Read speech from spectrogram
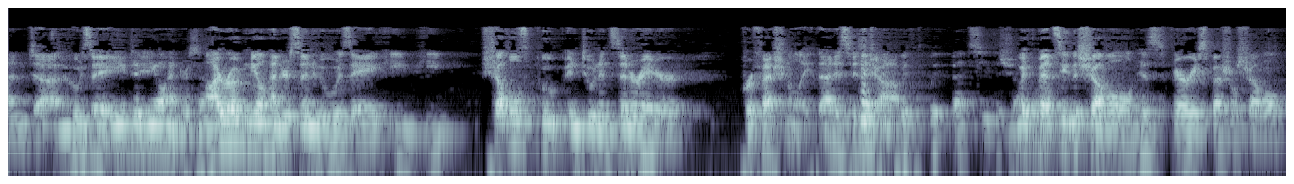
and uh, who's a You did Neil Henderson. I wrote Neil Henderson, who was a he he shovels poop into an incinerator professionally. That is his job. with with Betsy the shovel. With Betsy the shovel, his very special shovel.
